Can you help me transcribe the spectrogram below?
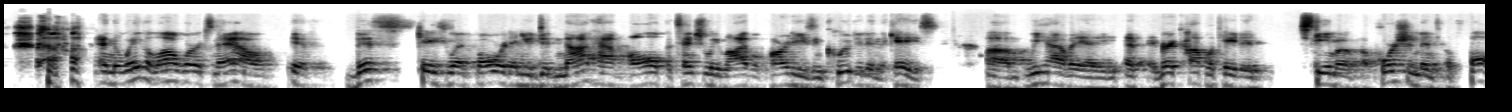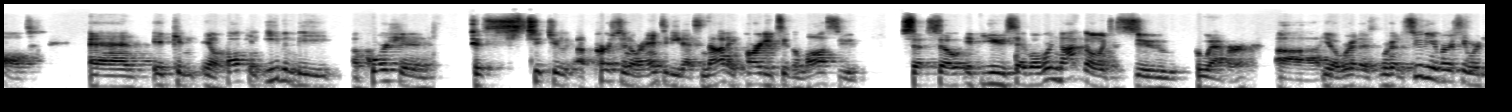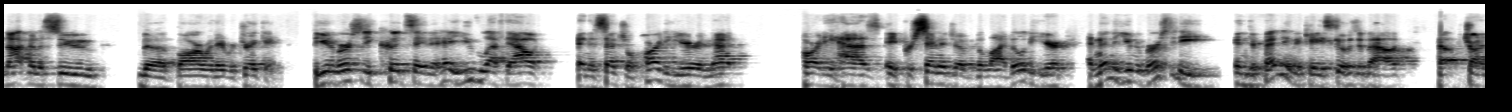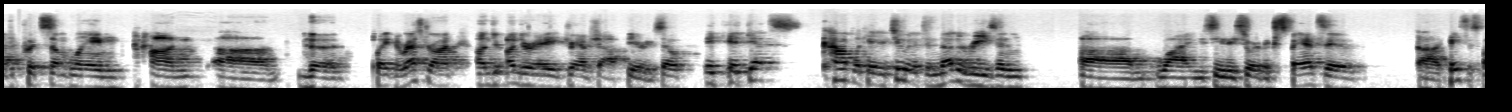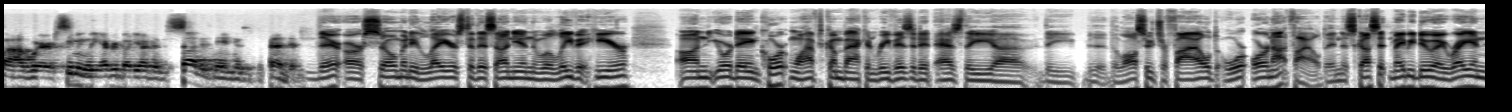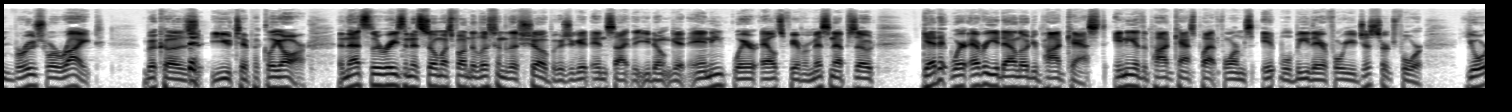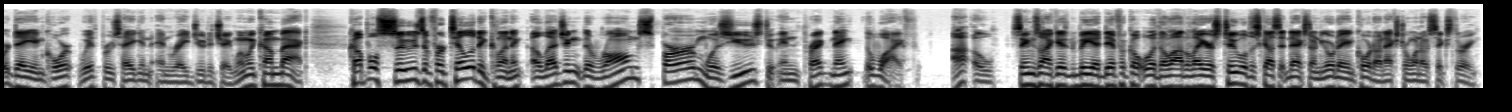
and the way the law works now, if this case went forward and you did not have all potentially liable parties included in the case, um, we have a, a, a very complicated scheme of apportionment of fault. And it can, you know, fault can even be apportioned to, to, to a person or entity that's not a party to the lawsuit. So, so if you said, well, we're not going to sue whoever, uh, you know, we're going to we're to sue the university. We're not going to sue the bar where they were drinking. The university could say that, hey, you've left out an essential party here, and that party has a percentage of the liability here. And then the university, in defending the case, goes about trying to put some blame on uh, the plate in the restaurant under under a dram shop theory. So it, it gets complicated too, and it's another reason um, why you see these sort of expansive uh, cases filed where seemingly everybody under the sun is named as a defendant. There are so many layers to this onion, we'll leave it here on your day in court, and we'll have to come back and revisit it as the uh, the the lawsuits are filed or or not filed, and discuss it. Maybe do a Ray and Bruce were right because you typically are. And that's the reason it's so much fun to listen to this show because you get insight that you don't get anywhere else. If you ever miss an episode, get it wherever you download your podcast. Any of the podcast platforms, it will be there for you. Just search for Your Day in Court with Bruce Hagen and Ray Giudice. When we come back, couple sues a fertility clinic alleging the wrong sperm was used to impregnate the wife. Uh oh. Seems like it'd be a difficult with a lot of layers, too. We'll discuss it next on Your Day in Court on Extra 1063.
